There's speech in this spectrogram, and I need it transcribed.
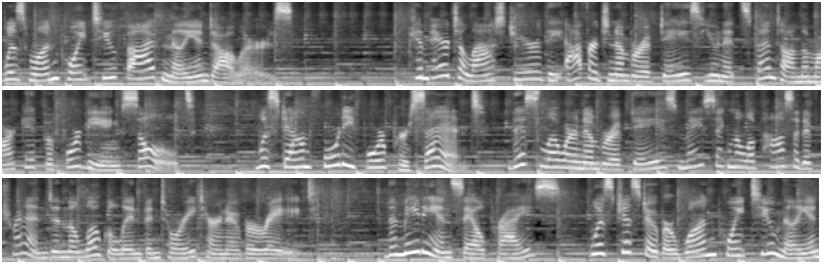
was $1.25 million. Compared to last year, the average number of days units spent on the market before being sold was down 44%. This lower number of days may signal a positive trend in the local inventory turnover rate. The median sale price was just over $1.2 million.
